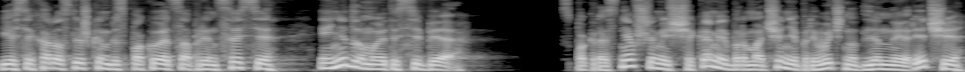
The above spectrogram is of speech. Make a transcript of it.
Йосихару слишком беспокоится о принцессе и не думает о себе. С покрасневшими щеками бормоча непривычно длинные речи,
